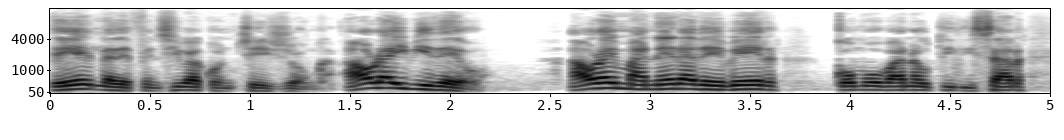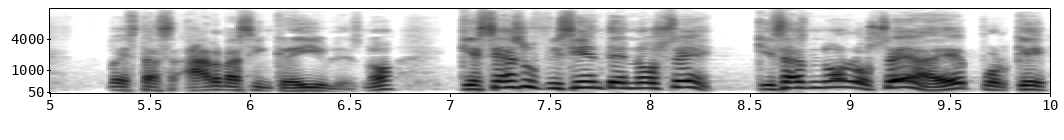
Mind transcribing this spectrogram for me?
de la defensiva con Chase Young. Ahora hay video, ahora hay manera de ver cómo van a utilizar estas armas increíbles, ¿no? Que sea suficiente, no sé, quizás no lo sea, ¿eh? Porque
